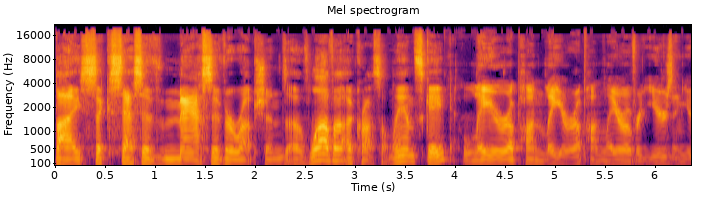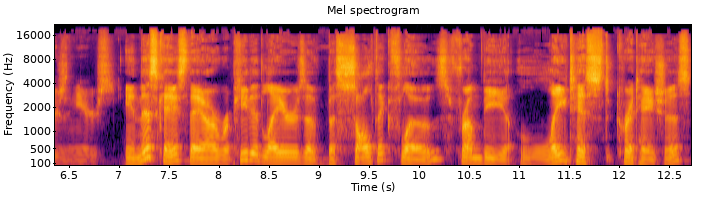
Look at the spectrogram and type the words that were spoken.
by successive massive eruptions of lava across a landscape. layer upon layer upon layer over years and years and years. In this case, they are repeated layers of basaltic flows from the latest Cretaceous.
